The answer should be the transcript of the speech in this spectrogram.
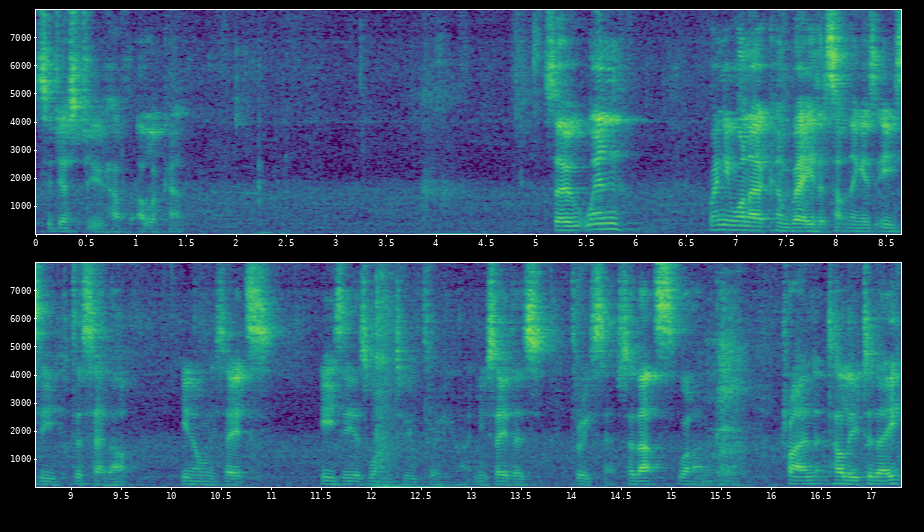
suggest you have a look at. So when, when you want to convey that something is easy to set up, you normally say it's easy as one, two, three, right? And you say there's three steps. So that's what I'm going to try and tell you today.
